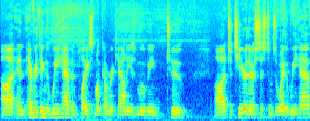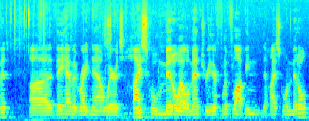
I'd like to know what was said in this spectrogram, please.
uh, and everything that we have in place, Montgomery County is moving to, uh, to tier their systems the way that we have it. Uh, They have it right now where it's high school, middle, elementary, they're flip-flopping the high school and middle.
